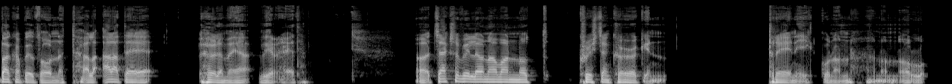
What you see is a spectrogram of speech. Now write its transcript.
backupilta on, että älä, älä tee hölmejä virheitä. Jacksonville on avannut Christian Kirkin treeniikkunan. Hän on ollut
